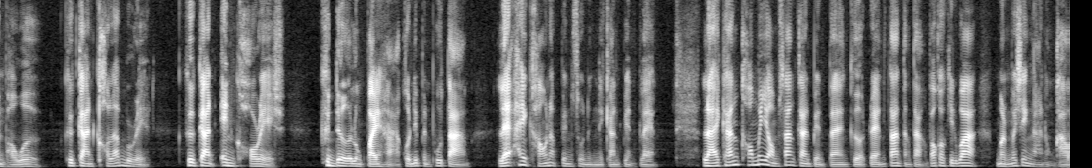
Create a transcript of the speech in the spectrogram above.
empower คือการ collaborate คือการ encourage คือเดินลงไปหาคนที่เป็นผู้ตาม และให้เขานะเป็นส่วนหนึ่งในการเปลี่ยนแปลง หลายครั้งเขาไม่ยอมสร้างการเปลี่ยนแปลงเกิดแรงต้านต่างๆ เพราะเขาคิดว่ามันไม่ใช่งานของเขา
